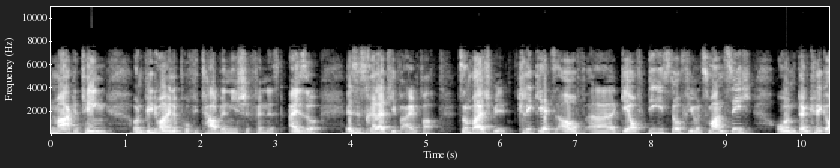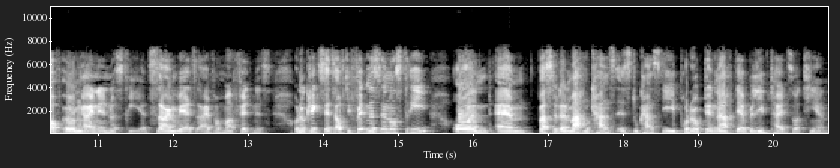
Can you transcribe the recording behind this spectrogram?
Marketing und wie du eine profitable Nische findest. Also, es ist relativ einfach. Zum Beispiel, klick jetzt auf, äh, geh auf Digistore 24 und dann klick auf irgendeine Industrie. Jetzt sagen wir jetzt einfach mal Fitness. Und du klickst jetzt auf die Fitnessindustrie und ähm, was du dann machen kannst, ist, du kannst die Produkte nach der Beliebtheit sortieren.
